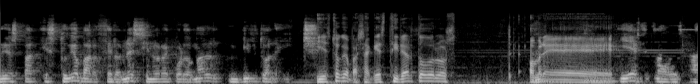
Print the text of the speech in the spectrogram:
estudio, estudio barcelonés, si no recuerdo mal, Virtual Age. ¿Y esto qué pasa? Que es tirar todos los. Hombre. Y este te va a gustar.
